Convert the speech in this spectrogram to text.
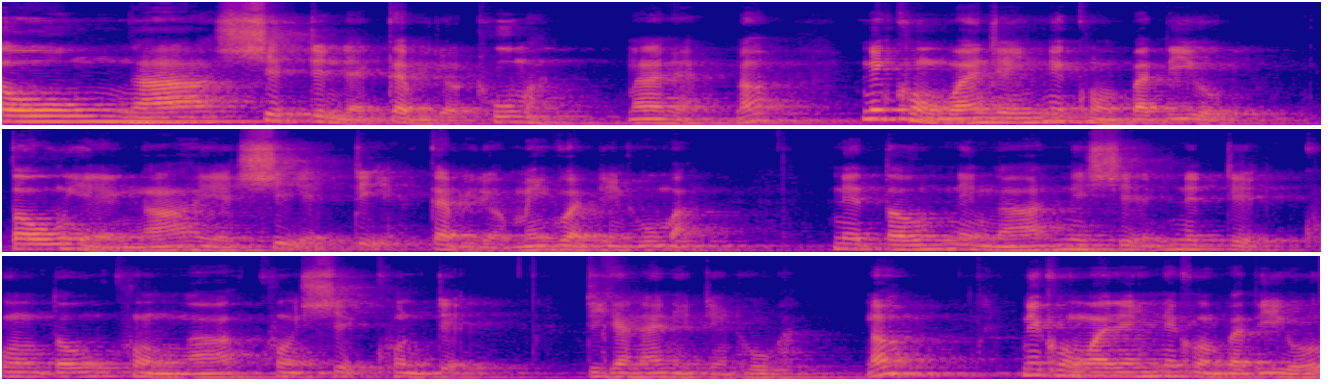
3 5 8တက်နဲ့ကပ်ပြီးတော့ထိုးမှာမနှက်ပြန်နော်နှစ်ခွန်ဝမ်းချင်းနှစ်ခွန်ပတ်တီကို3ရယ်5ရယ်8ရယ်1ရယ်ကပ်ပြီးတော့ main ကွက်တင်ထိုးမှာနှစ်3နှစ်5နှစ်8နှစ်1ခွန်3ခွန်5ခွန်8ခွန်1ဒီကနေ့နေတင်ထိုးပါနော်နှစ်ခွန်ဝါရင်နှစ်ခွန်ပတ်တီးကို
